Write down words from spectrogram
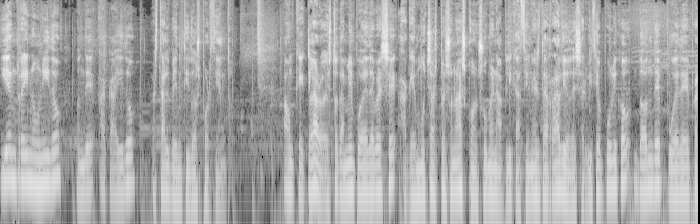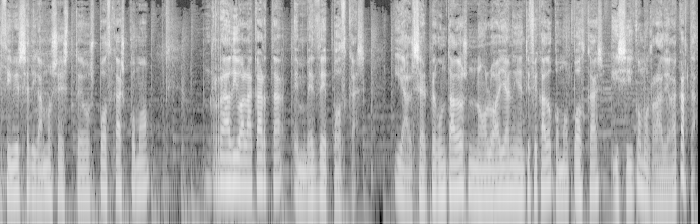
y en Reino Unido, donde ha caído hasta el 22% aunque claro, esto también puede deberse a que muchas personas consumen aplicaciones de radio de servicio público donde puede percibirse, digamos, estos podcasts como radio a la carta en vez de podcast. Y al ser preguntados no lo hayan identificado como podcast y sí como radio a la carta.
